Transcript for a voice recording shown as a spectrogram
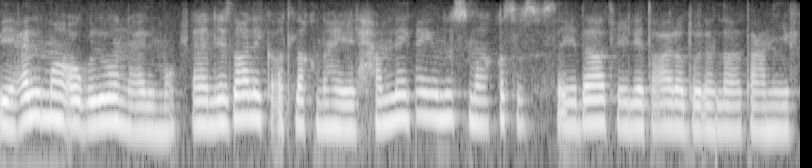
بعلمها أو بدون علمها آه، لذلك أطلقنا هي الحملة. ونسمع قصص السيدات اللي تعرضوا للتعنيف.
